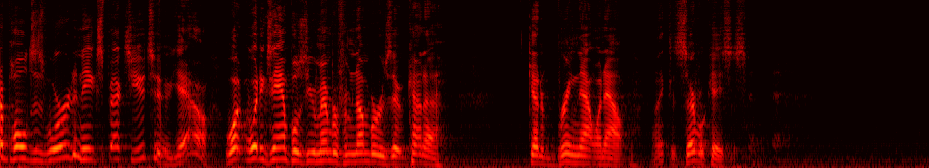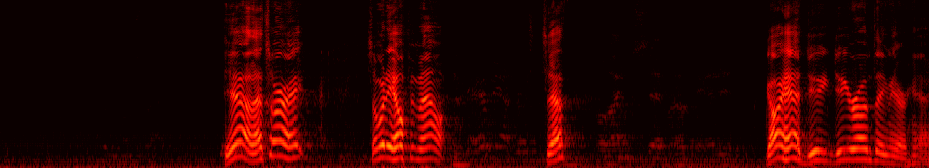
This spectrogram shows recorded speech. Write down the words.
upholds his word and he expects you to. Yeah. What, what examples do you remember from Numbers that kind of kind of bring that one out? I think there's several cases. Yeah, that's all right. Somebody help him out. Seth? Go ahead. Do, do your own thing there. Yeah.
